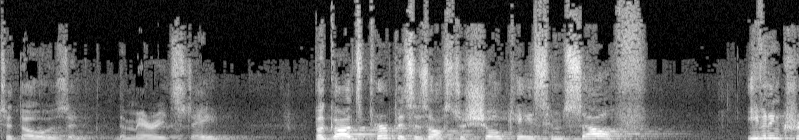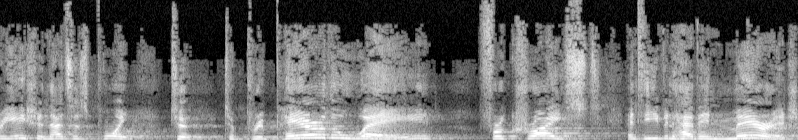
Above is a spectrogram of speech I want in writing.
to those in the married state. But God's purpose is also to showcase Himself. Even in creation, that's His point to, to prepare the way for Christ and to even have in marriage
